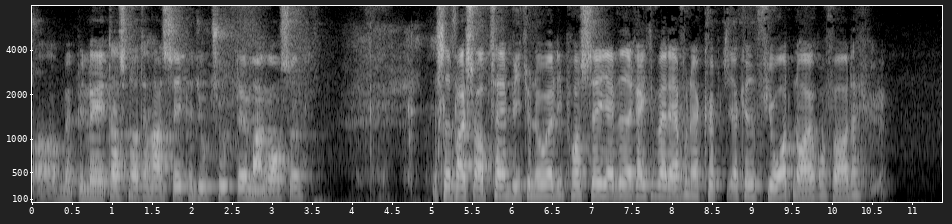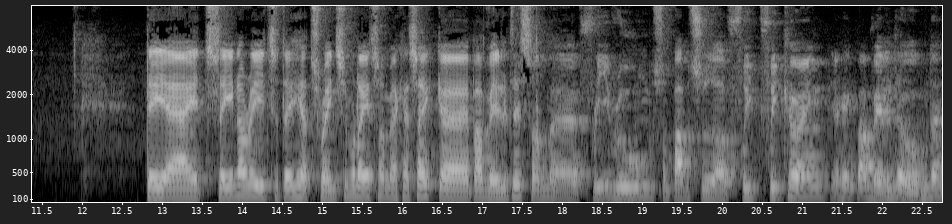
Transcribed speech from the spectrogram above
og med billetter og sådan noget. Det har jeg set på YouTube, det er mange år siden. Jeg sidder faktisk og optager en video nu, og lige prøver at se, jeg ved ikke rigtig, hvad det er for noget, jeg har købt. Jeg har givet 14 euro for det. Det er et scenery til det her Train Simulator, men jeg kan altså ikke øh, bare vælge det som øh, free room, som bare betyder fri, frikøring. Jeg kan ikke bare vælge det og åbne det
